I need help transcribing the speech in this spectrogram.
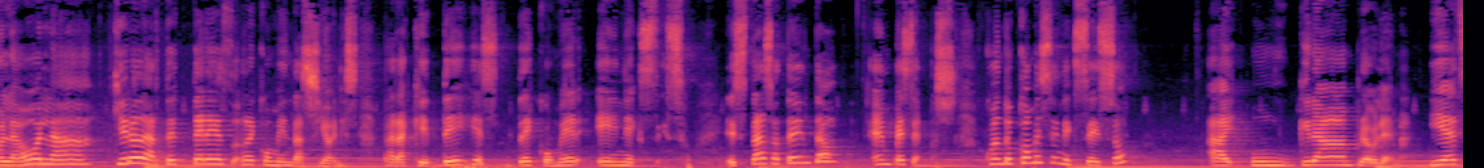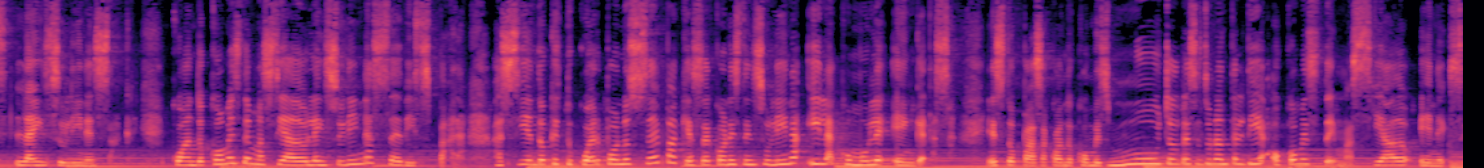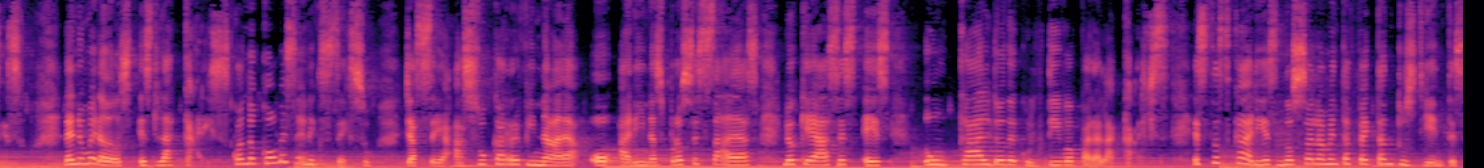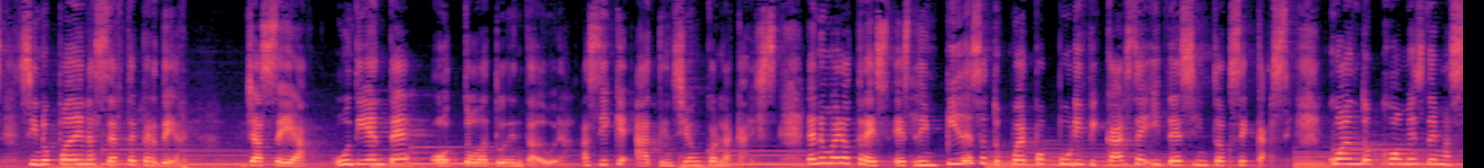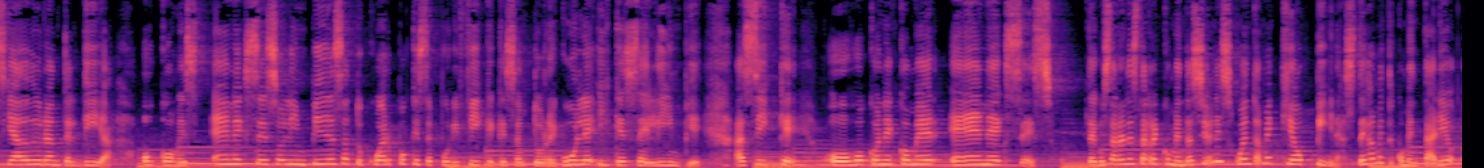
Hola, hola. Quiero darte tres recomendaciones para que dejes de comer en exceso. ¿Estás atento? Empecemos. Cuando comes en exceso, hay un gran problema y es la insulina en sangre. Cuando comes demasiado, la insulina se dispara, haciendo que tu cuerpo no sepa qué hacer con esta insulina y la acumule en grasa. Esto pasa cuando comes muchas veces durante el día o comes demasiado en exceso. La número dos es la caries. Cuando comes en exceso, ya sea azúcar refinada o harinas procesadas, lo que haces es un caldo de cultivo para la caries. Estas caries no solamente afectan tus dientes, sino pueden hacerte perder ya sea un diente o toda tu dentadura. Así que atención con la caries. La número 3 es le impides a tu cuerpo purificarse y desintoxicarse. Cuando comes demasiado durante el día o comes en exceso, le impides a tu cuerpo que se purifique, que se autorregule y que se limpie. Así que ojo con el comer en exceso. ¿Te gustaron estas recomendaciones? Cuéntame qué opinas. Déjame tu comentario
